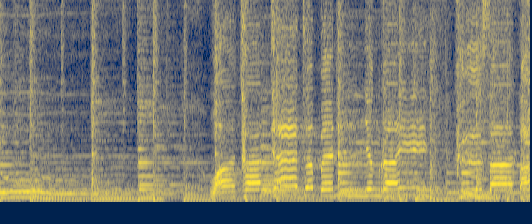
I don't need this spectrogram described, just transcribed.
รู้ ว่าทางแท้เธอเป็นอย่างไร อซาตา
